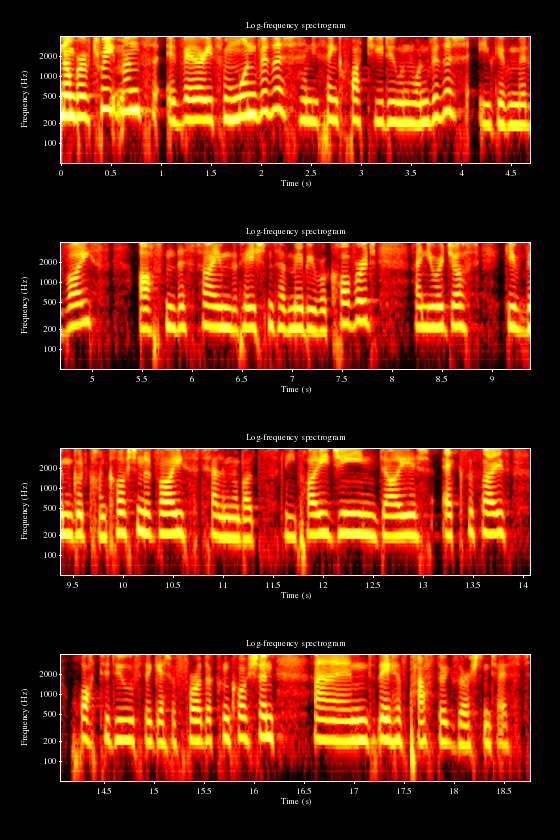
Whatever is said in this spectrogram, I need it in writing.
Number of treatments, it varies from one visit, and you think, what do you do in one visit? You give them advice. Often this time the patients have maybe recovered, and you are just give them good concussion advice, telling them about sleep hygiene, diet, exercise, what to do if they get a further concussion, and they have passed their exertion test.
